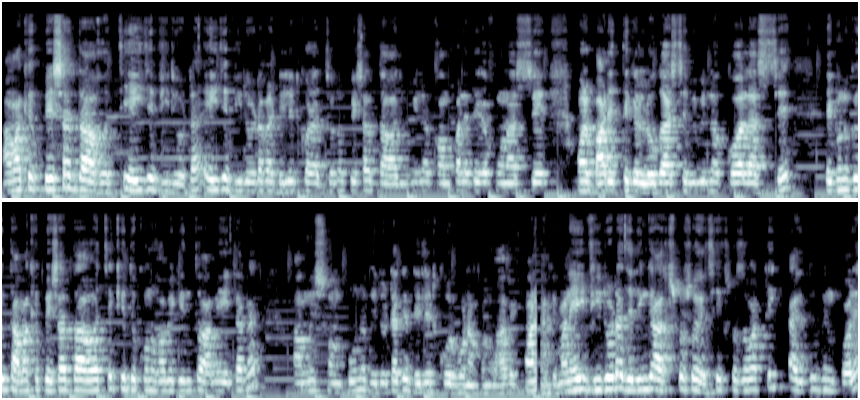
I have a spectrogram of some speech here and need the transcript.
আমাকে প্রেশার দেওয়া হচ্ছে, এই যে ভিডিওটা, এই যে ভিডিওটাকে ডিলিট করার জন্য প্রেশার দেওয়া বিভিন্ন কোম্পানি থেকে ফোন আসছে, আমার বাড়ির থেকে লোক আসছে, বিভিন্ন কল আসছে। এগুলো কিন্তু আমাকে প্রেশার দেওয়া হচ্ছে, কিন্তু কোনোভাবে কিন্তু আমি এইটাকে আমি সম্পূর্ণ ভিডিওটাকে ডিলিট করব না কোনোভাবে। অনেকে মানে এই ভিডিওটা যেদিনকে এক্সপোজ হয়েছে এক্সপোজ হওয়ার ঠিক এক দুদিন পরে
